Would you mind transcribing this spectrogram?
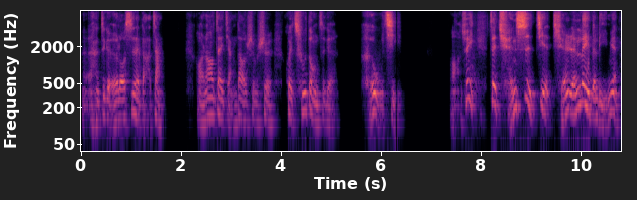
呃这个俄罗斯在打仗，啊，然后再讲到是不是会出动这个核武器，啊，所以在全世界全人类的里面，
